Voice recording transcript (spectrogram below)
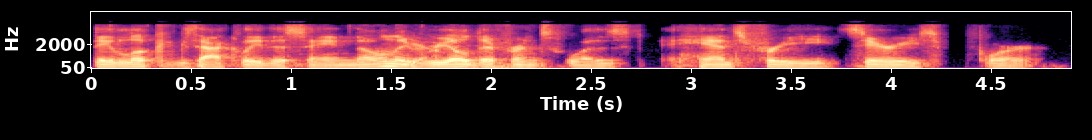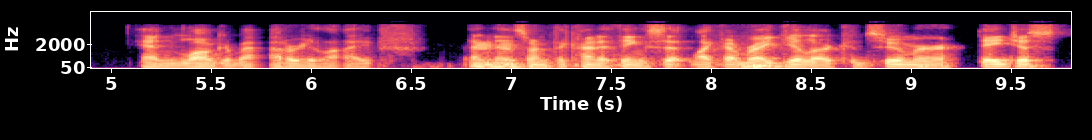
They look exactly the same. The only yeah. real difference was hands-free Siri support and longer battery life. And mm-hmm. those aren't the kind of things that like a regular consumer, they just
